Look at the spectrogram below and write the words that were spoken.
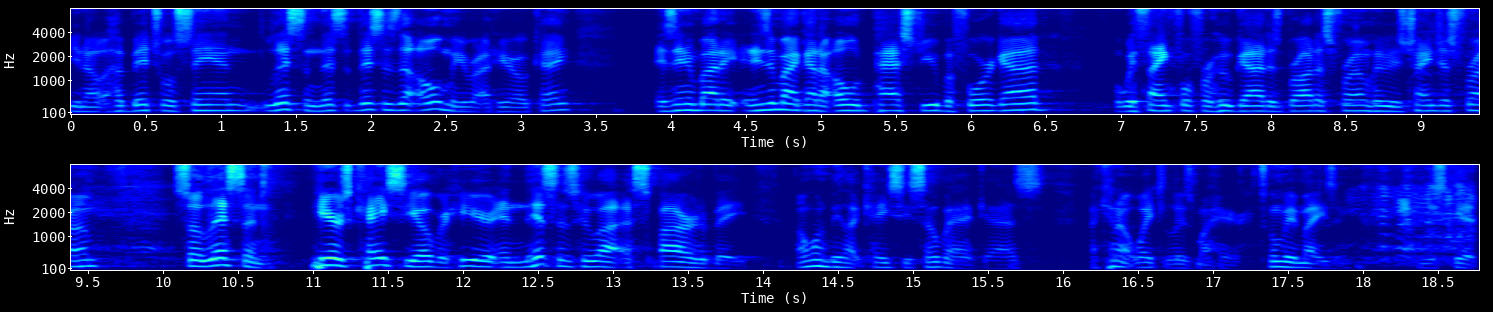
you know, habitual sin. Listen, this, this is the old me right here, okay? Is anybody, has anybody got an old past you before God? We're thankful for who God has brought us from, who has changed us from. So listen, here's Casey over here, and this is who I aspire to be. I want to be like Casey so bad, guys. I cannot wait to lose my hair. It's going to be amazing. I'm just kidding.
